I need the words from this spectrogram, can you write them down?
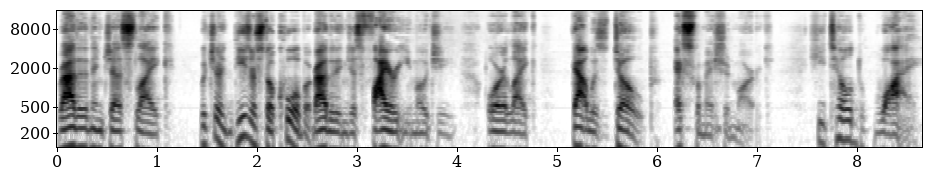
Rather than just like which are these are still cool, but rather than just fire emoji or like that was dope exclamation mark. He told why.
